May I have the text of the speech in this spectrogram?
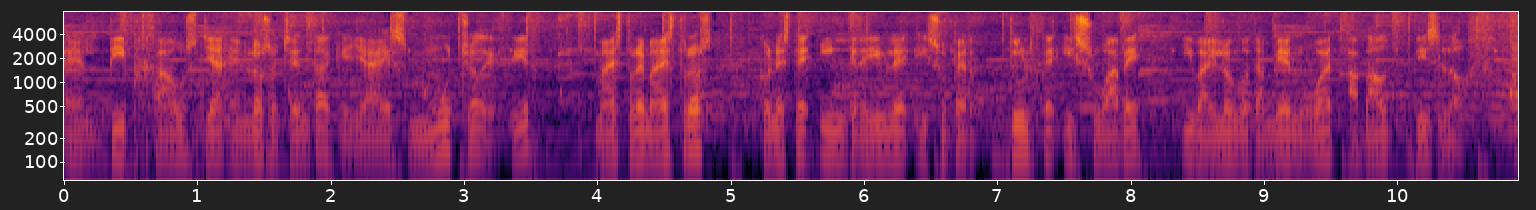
el Deep House ya en los 80, que ya es mucho decir, maestro de maestros, con este increíble y súper dulce y suave y bailongo también, What About This Love.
